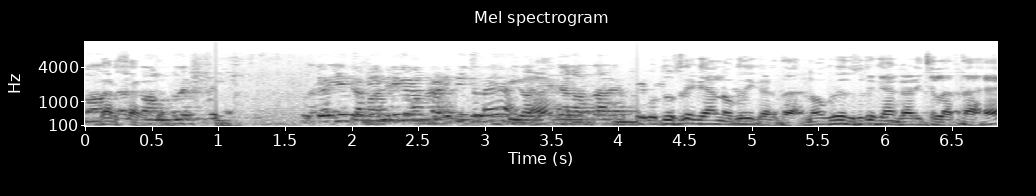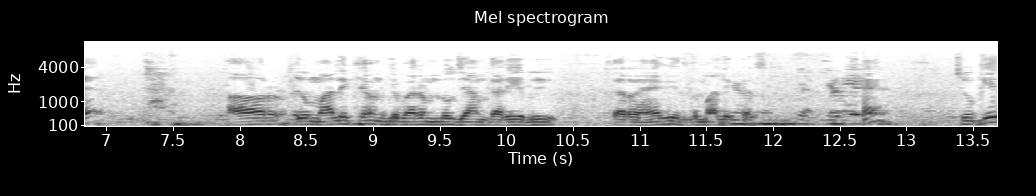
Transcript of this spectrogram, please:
कर सकते हैं। तो क्या ये कभी गाड़ी भी चलाया? हाँ? वो दूसरे के यहाँ नौकरी करता है। नौकरी दूसरे के यहाँ गाड़ी चलाता है। और जो मालिक है उनके बारे में हम लोग जानकारी अभी कर रहे हैं कि इनके मालिक कर सकते हैं। चूँकि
